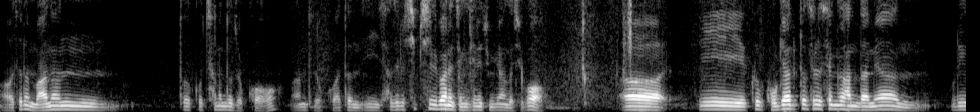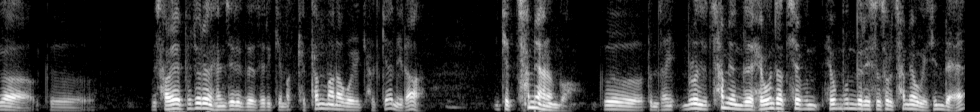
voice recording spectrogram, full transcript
어, 저는 만 원도 좋고 천 원도 좋고 만 원도 좋고 하여튼 이 사실 십실반의 정신이 중요한 것이고 어, 이 그 고귀한 뜻을 생각한다면 우리가 그 사회 부조리한 현실에 대해서 이렇게 막 개탄만 하고 이렇게 할 게 아니라 이렇게 참여하는 거. 그 어떤 자 물론 참여인데 회원 자체 분 회원분들이 스스로 참여하고 계신데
